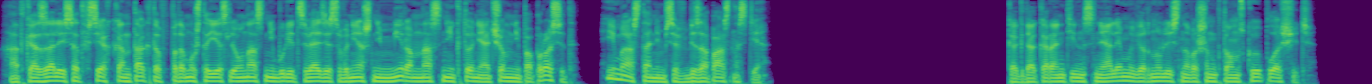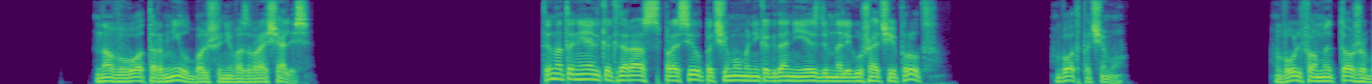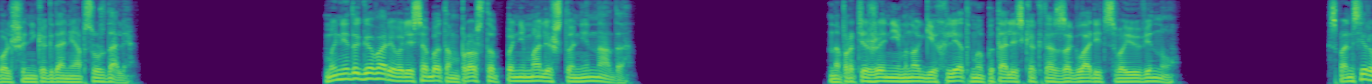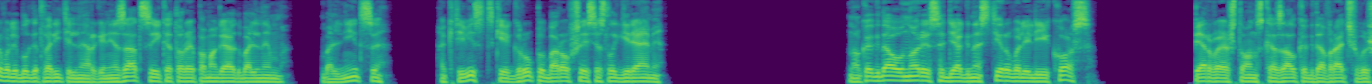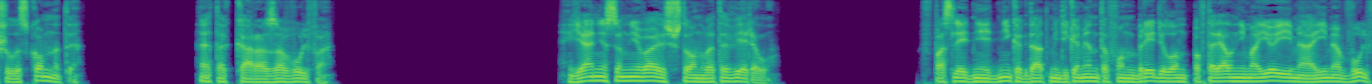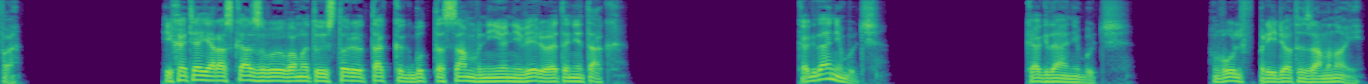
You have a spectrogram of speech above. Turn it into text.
отказались от всех контактов, потому что если у нас не будет связи с внешним миром, нас никто ни о чем не попросит, и мы останемся в безопасности. Когда карантин сняли, мы вернулись на Вашингтонскую площадь. Но в Уотермилл больше не возвращались. Ты, Натаниэль, как-то раз спросил, почему мы никогда не ездим на лягушачий пруд. Вот почему. Вульфа мы тоже больше никогда не обсуждали. Мы не договаривались об этом, просто понимали, что не надо. На протяжении многих лет мы пытались как-то загладить свою вину. Спонсировали благотворительные организации, которые помогают больным, больницы, активистские группы, боровшиеся с лагерями. Но когда у Норриса диагностировали лейкоз, первое, что он сказал, когда врач вышел из комнаты, это кара за Вульфа. Я не сомневаюсь, что он в это верил. В последние дни, когда от медикаментов он бредил, он повторял не мое имя, а имя Вульфа. И хотя я рассказываю вам эту историю так, как будто сам в нее не верю, это не так. Когда-нибудь, когда-нибудь Вульф придет и за мной.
